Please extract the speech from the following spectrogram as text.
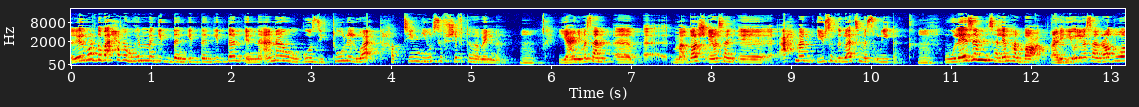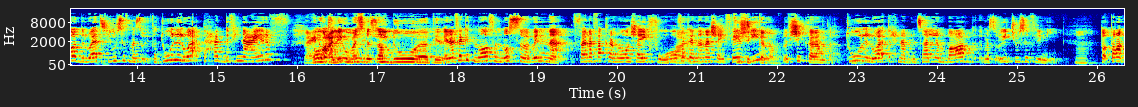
غير برضو بقى حاجة مهمة جدا جدا جدا إن أنا وجوزي طول الوقت حاطين يوسف shift ما بيننا. يعني مثلا آه، آه، ما أقدرش يعني مثلا آه، أحمد يوسف دلوقتي مسؤوليتك مم. ولازم نسلمها لبعض أيوة. فيجي يقول لي مثلا رضوى دلوقتي يوسف مسؤول فطول الوقت حد فينا عارف عينه عليه وماسك. إيده كده أنا فاكرة إن هو في النص ما بيننا فأنا فاكرة إن هو شايفه وهو فاكر. إن أنا شايفاه مفيش دي. مفيش الكلام ده طول الوقت إحنا بنسلم بعض مسؤولية يوسف لمين طبعا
